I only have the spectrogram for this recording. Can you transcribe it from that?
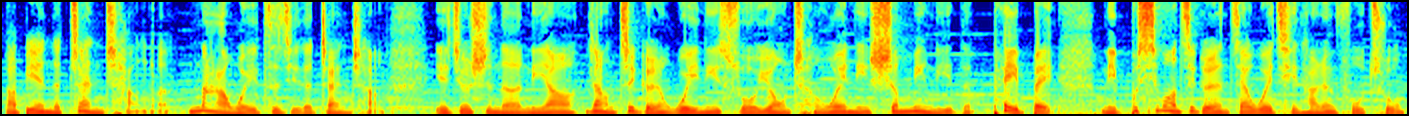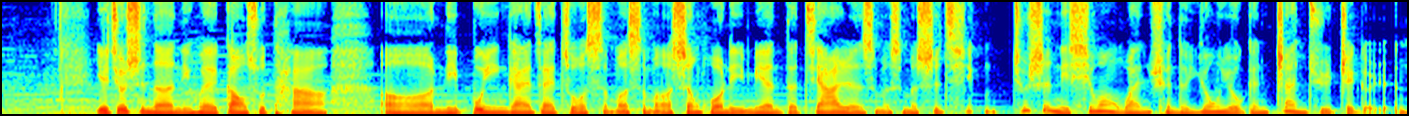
把别人的战场呢纳为自己的战场，也就是呢，你要让这个人为你所用，成为你生命里的配备。你不希望这个人再为其他人付出，也就是呢，你会告诉他，呃，你不应该再做什么什么生活里面的家人什么什么事情，就是你希望完全的拥有跟占据这个人。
